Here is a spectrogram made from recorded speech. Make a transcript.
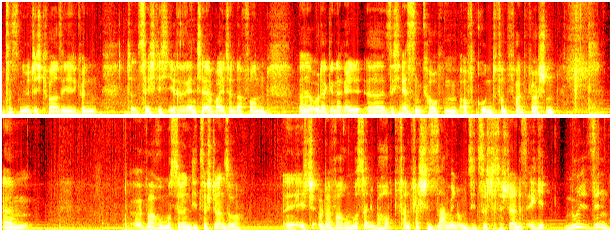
das nötig quasi. Die können tatsächlich ihre Rente erweitern davon äh, oder generell äh, sich Essen kaufen aufgrund von Pfandflaschen. Ähm, äh, warum musst du dann die zerstören so? Äh, Ich, oder warum muss man überhaupt Pfandflaschen sammeln, um sie zu zerstören? Das ergibt null Sinn.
